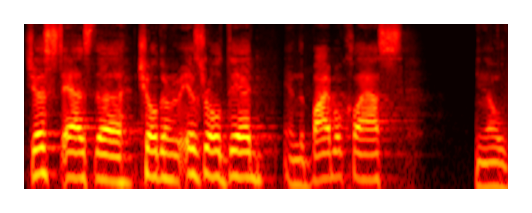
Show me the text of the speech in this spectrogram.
Just as the children of Israel did in the Bible class, you know,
